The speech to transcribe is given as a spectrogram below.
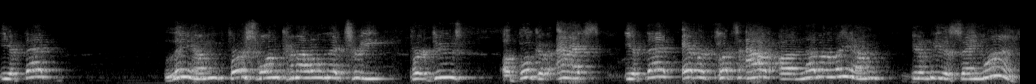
if that limb, first one come out on that tree, produced a book of Acts, if that ever puts out another limb, it'll be the same life.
